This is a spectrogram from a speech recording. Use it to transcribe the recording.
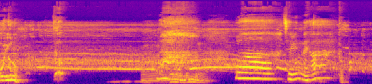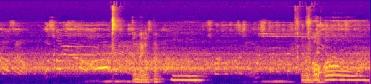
오 이거는 끝나겠다. 음. 어, 어.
